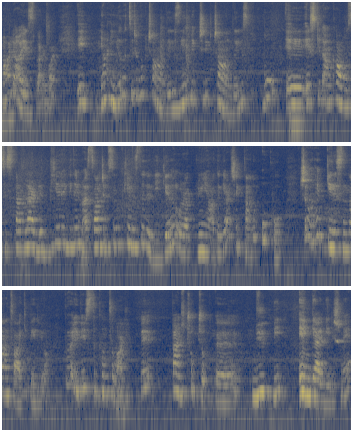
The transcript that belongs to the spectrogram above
Hala ezber var. E, yani yaratıcılık çağındayız, yenilikçilik çağındayız. Bu e, eskiden kalma sistemlerle bir yere gidilmez. Sadece bizim ülkemizde de değil, genel olarak dünyada gerçekten de okul çağın hep gerisinden takip ediyor. Böyle bir sıkıntı var ve bence çok çok e, büyük bir engel gelişmeye.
